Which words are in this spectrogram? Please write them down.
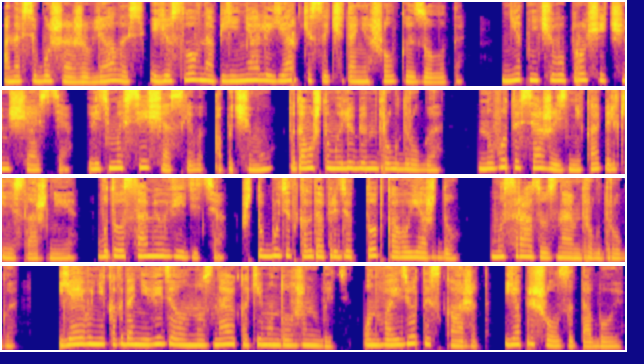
Она все больше оживлялась, ее словно опьяняли яркие сочетания шелка и золота. Нет ничего проще, чем счастье. Ведь мы все счастливы. А почему? Потому что мы любим друг друга. Ну вот и вся жизнь ни капельки не сложнее. Вот вы сами увидите, что будет, когда придет тот, кого я жду. Мы сразу знаем друг друга. Я его никогда не видела, но знаю, каким он должен быть. Он войдет и скажет «Я пришел за тобой».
